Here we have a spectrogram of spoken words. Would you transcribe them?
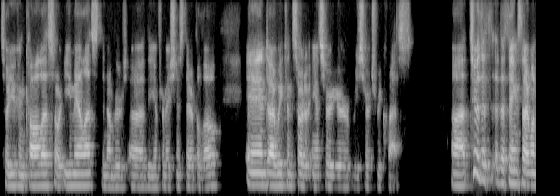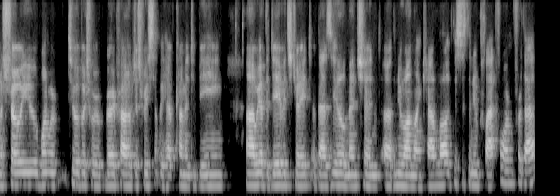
So you can call us or email us. The numbers, uh, the information is there below and uh, we can sort of answer your research requests. Uh, two of the, the things that I want to show you, one or two of which we're very proud of just recently have come into being. Uh, we have the David Straight, Basile mentioned uh, the new online catalog. This is the new platform for that.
